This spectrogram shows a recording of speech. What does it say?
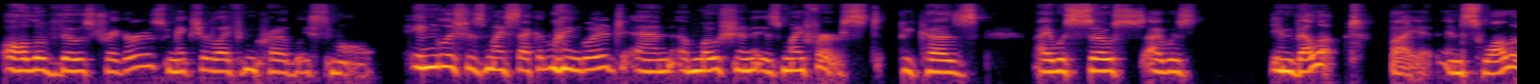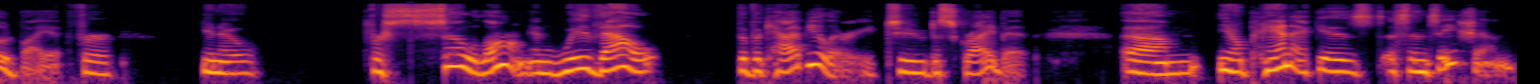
all of those triggers makes your life incredibly small english is my second language and emotion is my first because i was so i was enveloped by it and swallowed by it for you know for so long and without the vocabulary to describe it um, you know, panic is a sensation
